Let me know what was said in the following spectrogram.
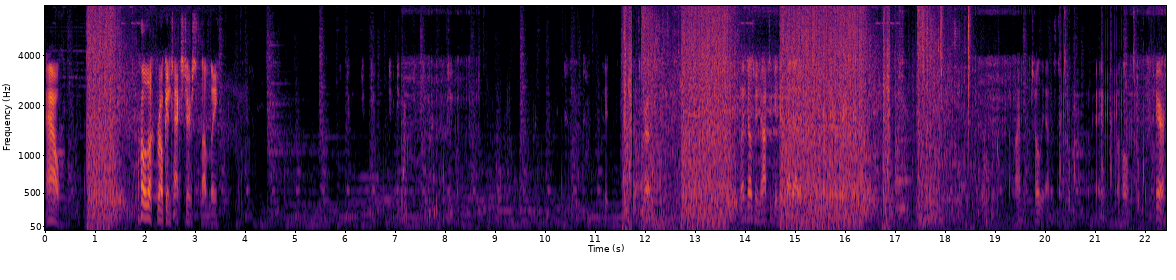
Ow! Oh look, broken textures. Lovely. It, that's gross. Something tells me not to get hit by that. Oh, I'm totally out of stuff. Okay, well, here.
